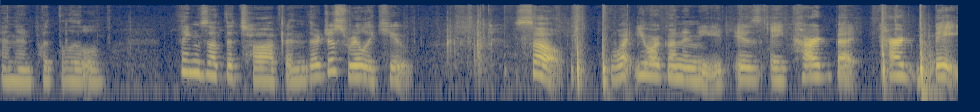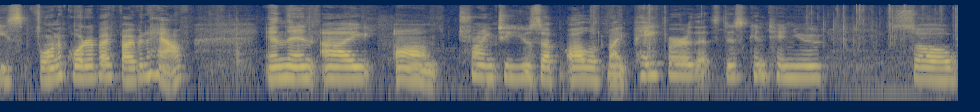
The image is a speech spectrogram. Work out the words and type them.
And then put the little things at the top and they're just really cute. So what you are going to need is a card card base, four and a quarter by five and a half. And then I um trying to use up all of my paper that's discontinued. So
